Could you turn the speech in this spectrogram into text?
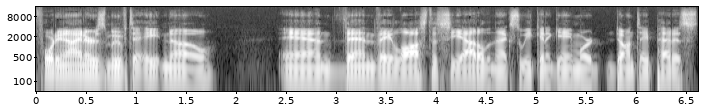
49ers moved to 8 0 and then they lost to Seattle the next week in a game where Dante Pettis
